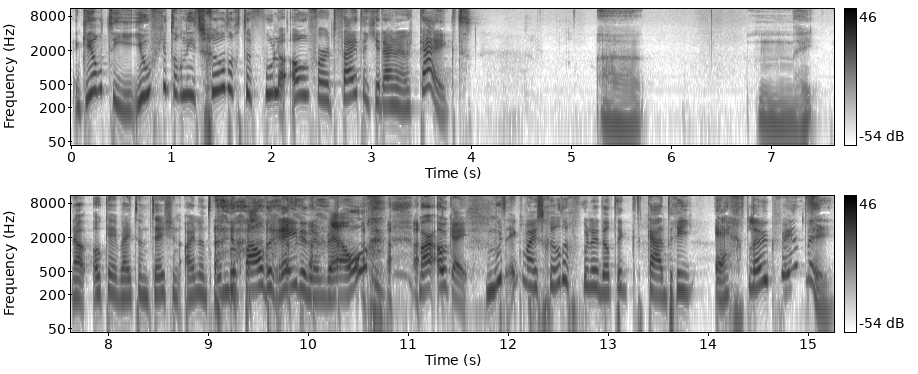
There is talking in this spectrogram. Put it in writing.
guilty. Je hoeft je toch niet schuldig te voelen over het feit dat je daar naar kijkt. Eh, nee. Nou, oké, bij Temptation Island om bepaalde redenen wel. Maar oké, moet ik mij schuldig voelen dat ik K3 echt leuk vind? Nee. nee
